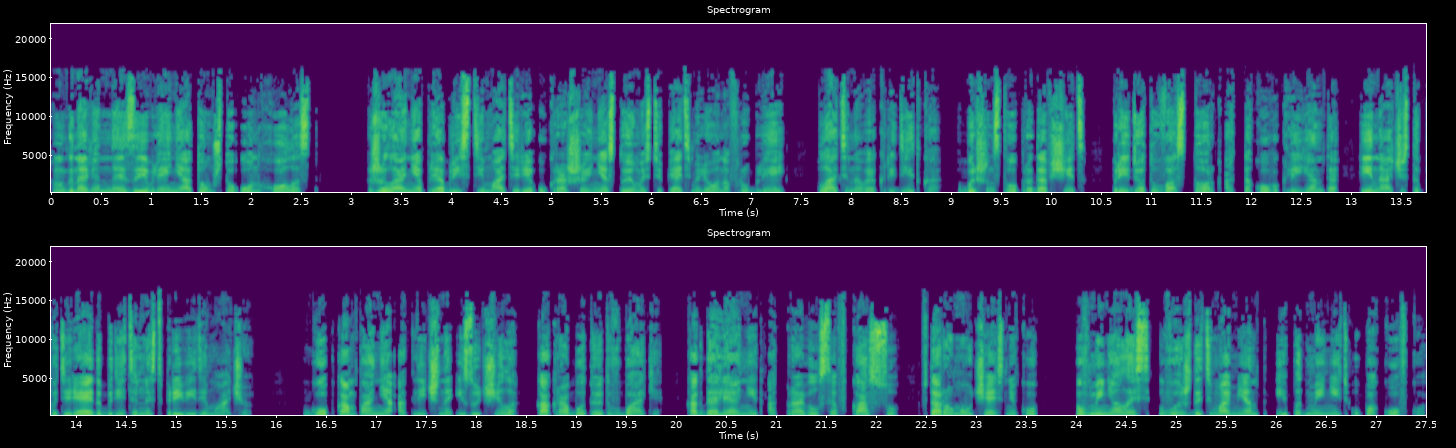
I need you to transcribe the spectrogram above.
мгновенное заявление о том, что он холост, желание приобрести матери украшения стоимостью 5 миллионов рублей, Платиновая кредитка, большинство продавщиц придет в восторг от такого клиента и начисто потеряет бдительность при виде мачо. ГОП-компания отлично изучила, как работают в баке. Когда Леонид отправился в кассу, второму участнику вменялось выждать момент и подменить упаковку.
